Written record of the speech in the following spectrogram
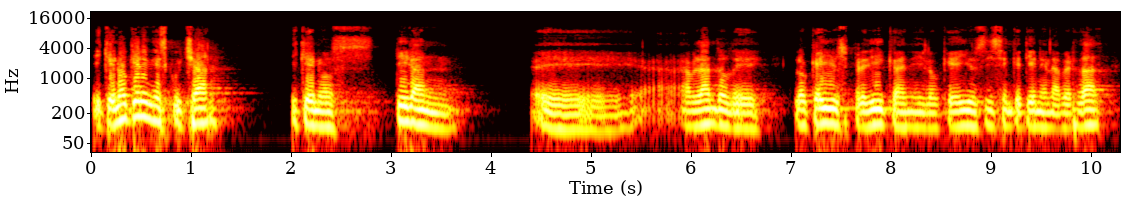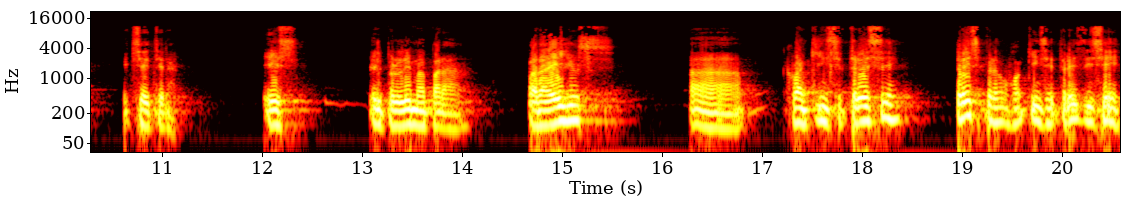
y que no quieren escuchar y que nos tiran eh, hablando de lo que ellos predican y lo que ellos dicen que tienen la verdad, etcétera. Es el problema para, para ellos. Ah, Juan 15, 13 3, perdón, Juan 15, 3 dice,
